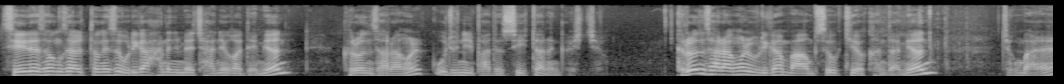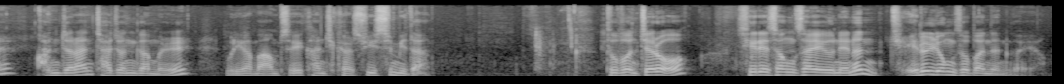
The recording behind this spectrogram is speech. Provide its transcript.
세례성사를 통해서 우리가 하느님의 자녀가 되면 그런 사랑을 꾸준히 받을 수 있다는 것이죠. 그런 사랑을 우리가 마음속에 기억한다면 정말 건전한 자존감을 우리가 마음속에 간직할 수 있습니다. 두 번째로 세례성사의 은혜는 죄를 용서받는 거예요.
